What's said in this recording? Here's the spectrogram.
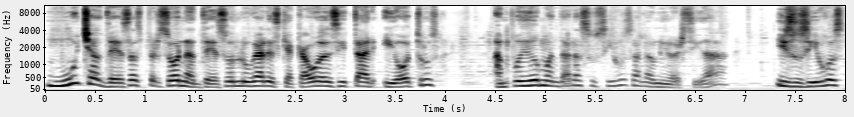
muchas de esas personas de esos lugares que acabo de citar y otros han podido mandar a sus hijos a la universidad y sus hijos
